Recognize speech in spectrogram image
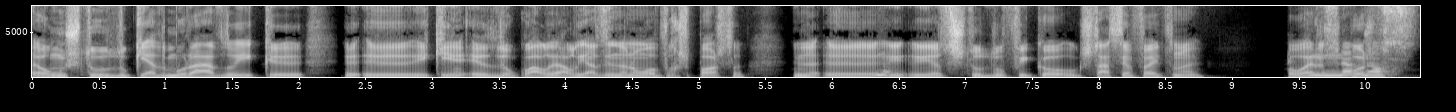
uh, a um estudo que é demorado e que, e que do qual, aliás, ainda não houve resposta. e esse estudo ficou, está a ser feito, não é? Ou era suposto? Não, não.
